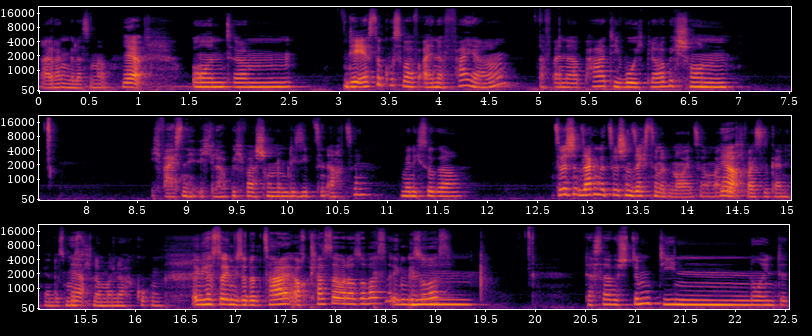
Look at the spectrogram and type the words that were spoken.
herangelassen habe. Ja. Und ähm, der erste Kuss war auf einer Feier, auf einer Party, wo ich glaube ich schon, ich weiß nicht, ich glaube ich war schon um die 17, 18, wenn nicht sogar. Zwischen, sagen wir zwischen 16 und 19. Oh ja. Gott, ich weiß es gar nicht mehr, das muss ja. ich nochmal nachgucken. Irgendwie hast du irgendwie so eine Zahl, auch Klasse oder sowas? Irgendwie sowas? Mm, das war bestimmt die neunte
